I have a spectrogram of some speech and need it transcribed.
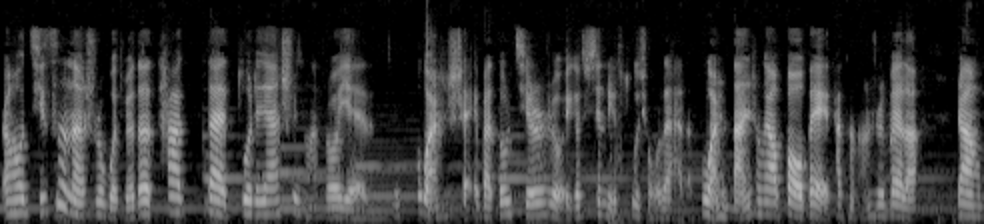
然后其次呢，是我觉得他在做这件事情的时候，也不管是谁吧，都其实是有一个心理诉求在的。不管是男生要报备，他可能是为了。让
